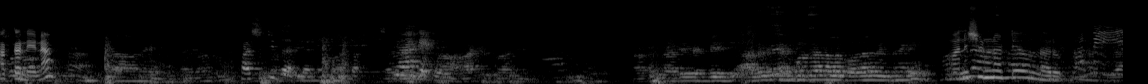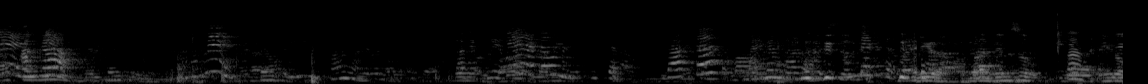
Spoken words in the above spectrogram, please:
అక్కడనేనా? ఫస్ట్ గర్ల్ అనమాట మనిషి ఉన్నట్టే ఉన్నారు. మనకు తెలుసు ఆ. హీరో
